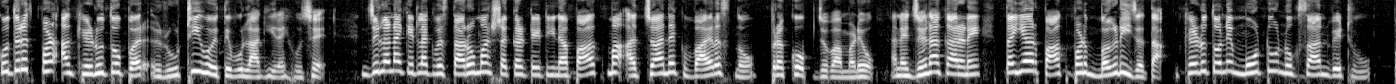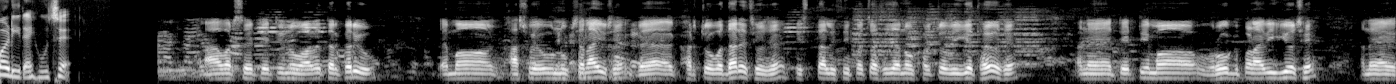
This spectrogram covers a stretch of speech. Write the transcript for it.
કુદરત પણ આ ખેડૂતો પર રૂઠી હોય તેવું લાગી રહ્યું છે. જિલ્લાના કેટલાક વિસ્તારોમાં શક્કરટેટીના પાકમાં અચાનક વાયરસનો પ્રકોપ જોવા મળ્યો અને જેના કારણે તૈયાર પાક પણ બગડી જતા ખેડૂતોને મોટું નુકસાન વેઠવું પડી રહ્યું છે. આ વર્ષે ટેટીનું વાવેતર કર્યું. એમાં ખાસું એવું નુકસાન આવ્યું છે. ગયા ખર્ચો વધારે થયો છે. પિસ્તાલીસથી પચાસ હજારનો ખર્ચો વીઘે થયો છે. અને ટેટીમાં રોગ પણ આવી ગયો છે. અને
